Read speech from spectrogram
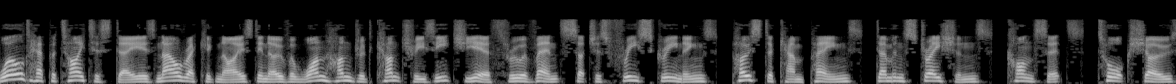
World Hepatitis Day is now recognized in over 100 countries each year through events such as free screenings, poster campaigns, demonstrations, concerts, talk shows,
